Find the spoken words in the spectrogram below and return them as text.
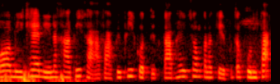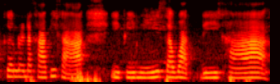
ก็มีแค่นี้นะคะ พี่ขาฝากพี่ๆกดติดตามให้ช่องกระเกตพุทธคุณพระเครื่องด้วยนะคะ พี่ขา EP นี้สวัสดีค่ะ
